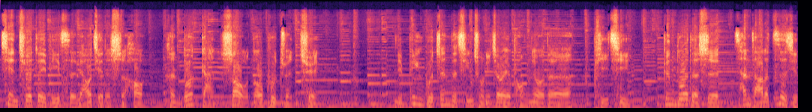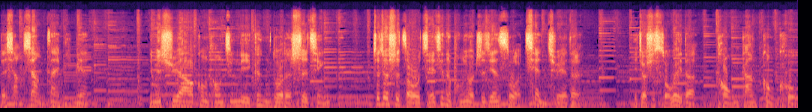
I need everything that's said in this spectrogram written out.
欠缺对彼此了解的时候，很多感受都不准确。你并不真的清楚你这位朋友的脾气，更多的是掺杂了自己的想象在里面。你们需要共同经历更多的事情，这就是走捷径的朋友之间所欠缺的。也就是所谓的同甘共苦，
